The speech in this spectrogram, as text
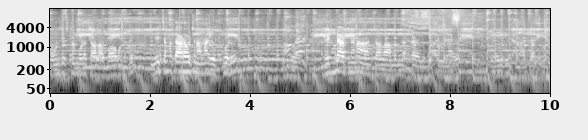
సౌండ్ సిస్టమ్ కూడా చాలా బాగుంటుంది. ఏ చిన్న తేడా వచ్చిన అమ్మాయి ఒప్పుకోడు. రెడ్ మ్యాట్ మీద చాలా మంది అక్కడ కూర్చుంటున్నారు మాట్లాడుతున్నారు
